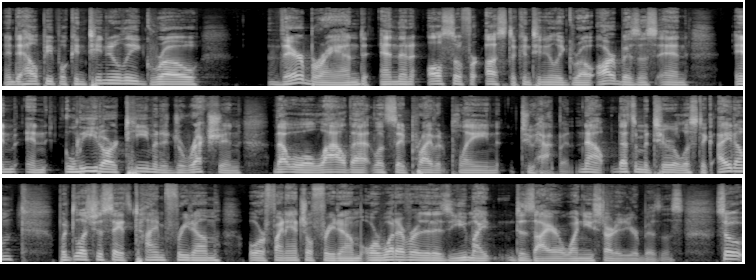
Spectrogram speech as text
and to help people continually grow their brand and then also for us to continually grow our business and and and lead our team in a direction that will allow that let's say private plane to happen. Now, that's a materialistic item, but let's just say it's time freedom or financial freedom or whatever it is you might desire when you started your business. So,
